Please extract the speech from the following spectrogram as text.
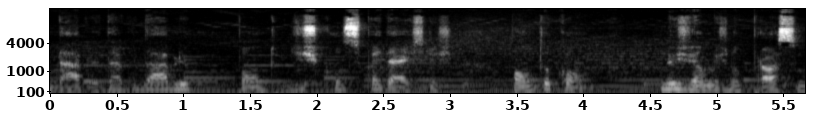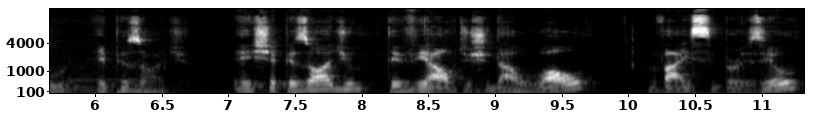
www.discursospedestres.com nos vemos no próximo episódio. Este episódio teve áudios da UOL, Vice Brasil,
